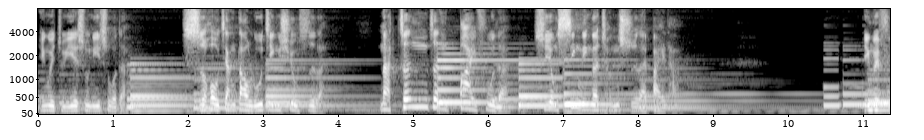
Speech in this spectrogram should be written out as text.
因为主耶稣你说的时候将到，如今就是了。那真正拜父的，是用心灵的诚实来拜他。因为父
